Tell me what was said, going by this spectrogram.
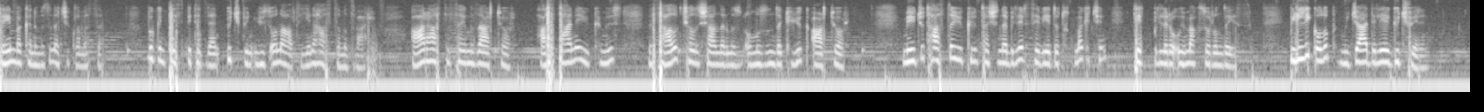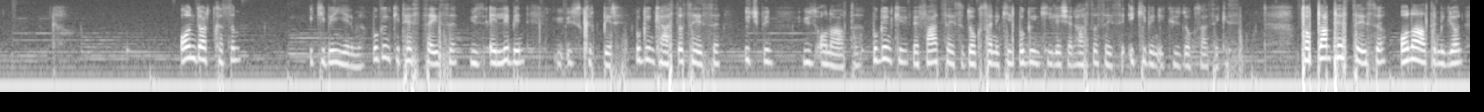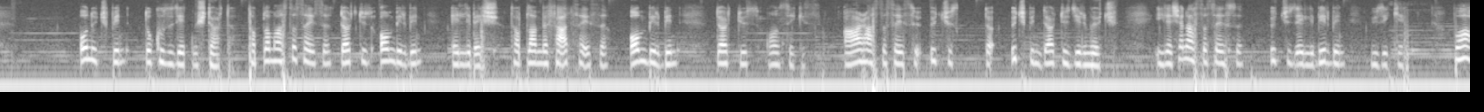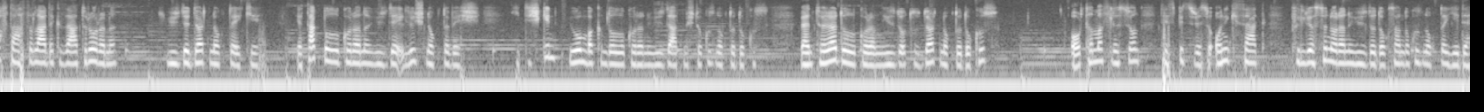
Sayın Bakanımızın açıklaması. Bugün tespit edilen 3116 yeni hastamız var. Ağır hasta sayımız artıyor. Hastane yükümüz ve sağlık çalışanlarımızın omuzundaki yük artıyor. Mevcut hasta yükünü taşınabilir seviyede tutmak için tedbirlere uymak zorundayız. Birlik olup mücadeleye güç verin. 14 Kasım 2020. Bugünkü test sayısı 150.141. Bugünkü hasta sayısı 3116. Bugünkü vefat sayısı 92. Bugünkü iyileşen hasta sayısı 2298. Toplam test sayısı 16 milyon 13.974. Toplam hasta sayısı 411.055. Toplam vefat sayısı 11.418. Ağır hasta sayısı 300 dö- 3423. İyileşen hasta sayısı 351.102. Bu hafta hastalardaki zatürre oranı %4.2. Yatak doluluk oranı %53.5. Yetişkin yoğun bakım doluluk oranı %69.9. Ventolör doluluk oranı %34.9. Ortalama filyasyon tespit süresi 12 saat. Filyasyon oranı %99.7.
